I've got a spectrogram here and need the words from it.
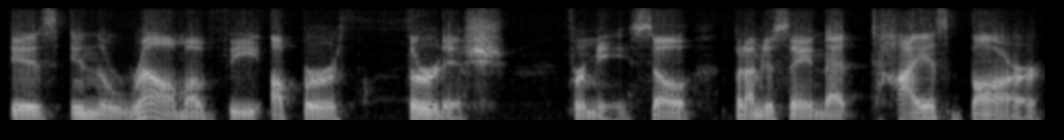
is in the realm of the upper third-ish for me. So, but I'm just saying that highest bar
